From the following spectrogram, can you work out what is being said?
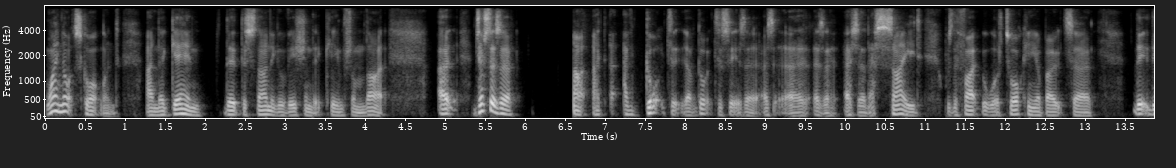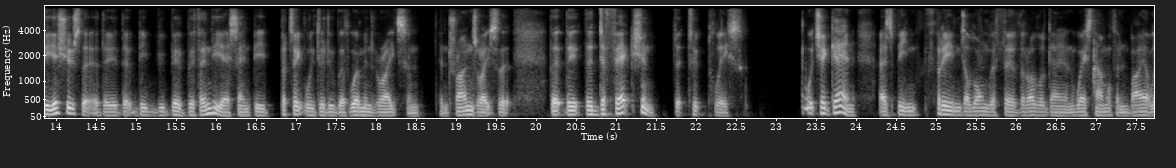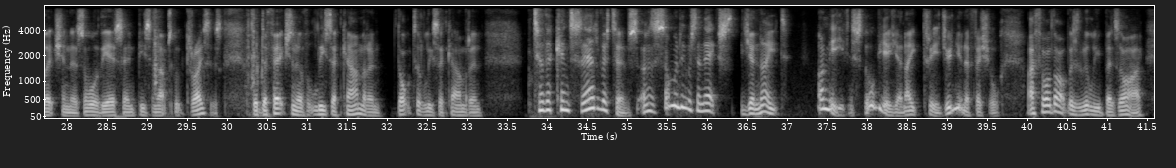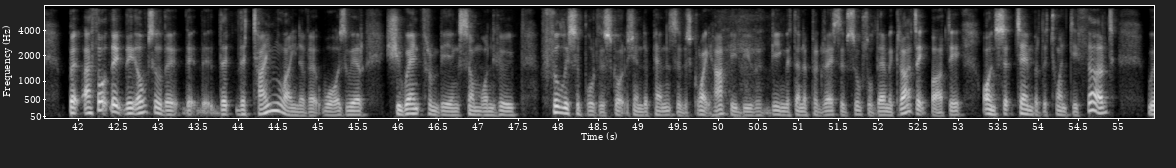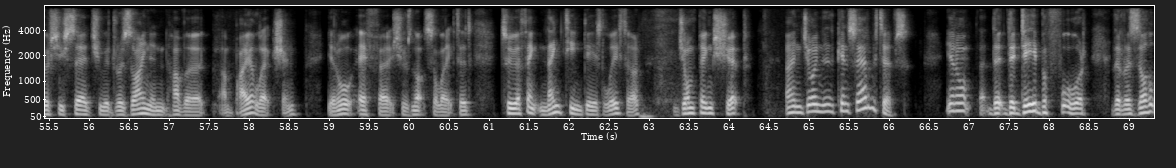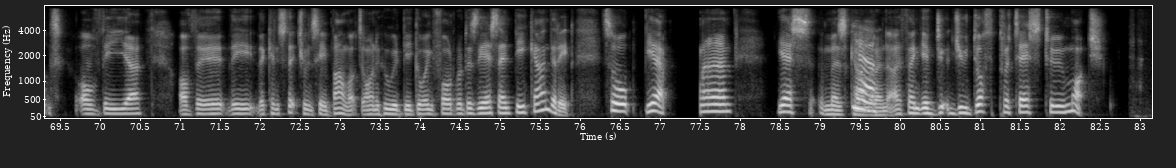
Why not Scotland? And again, the the standing ovation that came from that. Uh, just as a I, have got to I've got to say as a as a, as a as an aside was the fact that we're talking about uh, the the issues that the that be, be within the SNP, particularly to do with women's rights and, and trans rights, that that the the defection that took place. Which again has been framed along with the, the in West Hamilton by election as oh the SNP's an absolute crisis. The defection of Lisa Cameron, Dr. Lisa Cameron, to the Conservatives. And as someone who was an ex Unite or may even still be a Unite trade union official. I thought that was really bizarre. But I thought that also the, the, the, the timeline of it was where she went from being someone who fully supported Scottish independence and was quite happy be, being within a progressive social democratic party on September the 23rd, where she said she would resign and have a, a by election you know, if uh, she was not selected, to I think 19 days later, jumping ship and joining the Conservatives you know, the the day before the result of the uh, of the, the the constituency ballot on who would be going forward as the SNP candidate. So yeah, um, yes, Ms. Cameron, yeah. I think you, you doth protest too much.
